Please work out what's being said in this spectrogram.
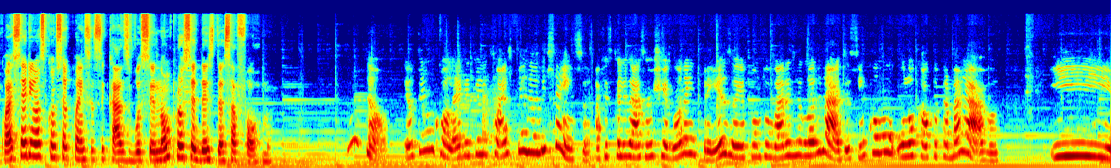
Quais seriam as consequências se caso você não procedesse dessa forma? Então, eu tenho um colega que ele quase perdeu a licença. A fiscalização chegou na empresa e apontou várias irregularidades, assim como o local que eu trabalhava. E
